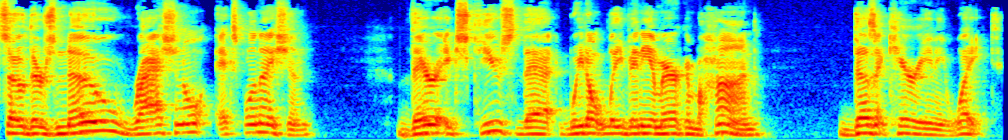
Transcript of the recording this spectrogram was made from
So there's no rational explanation. Their excuse that we don't leave any American behind doesn't carry any weight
